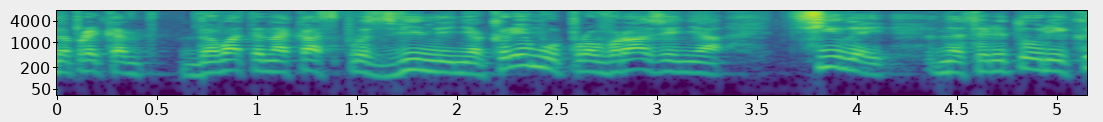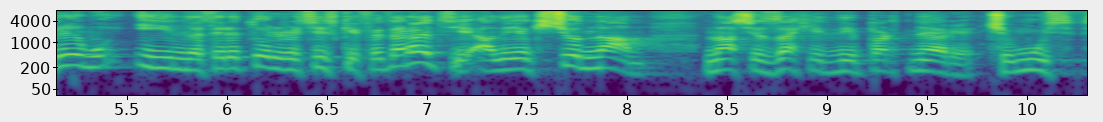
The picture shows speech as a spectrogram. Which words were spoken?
наприклад, давати наказ про звільнення Криму, про враження цілей на території Криму і на території Російської Федерації. Але якщо нам наші західні партнери чомусь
